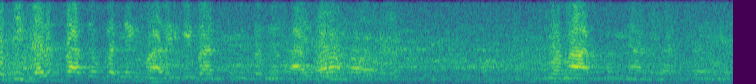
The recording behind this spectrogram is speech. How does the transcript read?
ऐसी गलत बातों करने के मालिक की बात शुरू करने फायदा नहीं है। ये हम आत्मज्ञान करते हैं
